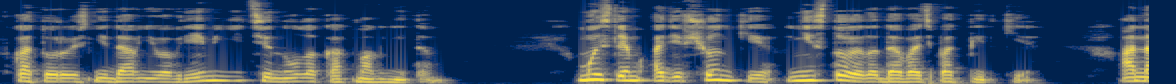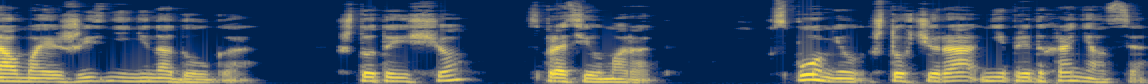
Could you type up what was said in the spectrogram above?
в которую с недавнего времени тянуло как магнитом. Мыслям о девчонке не стоило давать подпитки. Она в моей жизни ненадолго. «Что-то еще?» – спросил Марат. Вспомнил, что вчера не предохранялся,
